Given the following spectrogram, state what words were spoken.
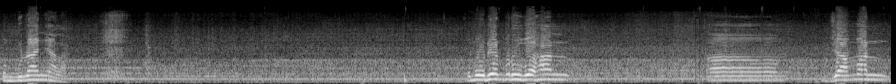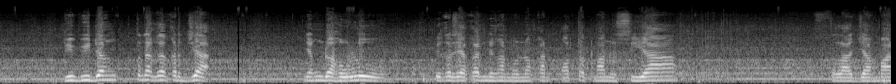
penggunanya lah. Kemudian perubahan uh, zaman di bidang tenaga kerja yang dahulu dikerjakan dengan menggunakan otot manusia. Setelah zaman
